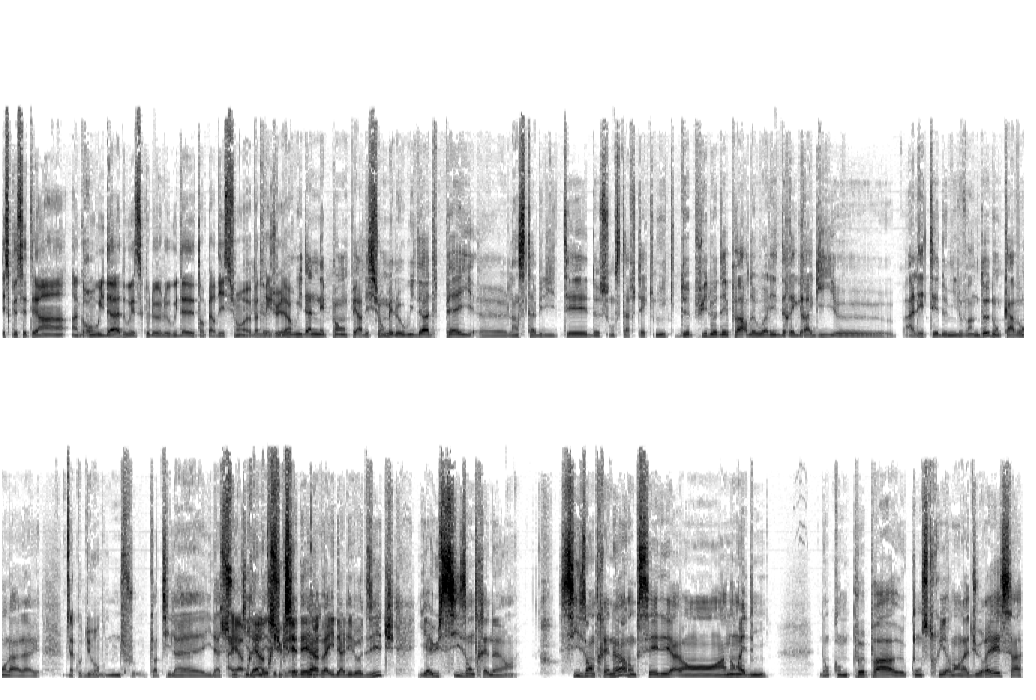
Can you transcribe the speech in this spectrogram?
Est-ce que c'était un, un grand Wydad ou est-ce que le, le Wydad est en perdition, euh, Patrick Le, le Wydad n'est pas en perdition, mais le Wydad paye euh, l'instabilité de son staff technique depuis le départ de Walid Regragui euh, à l'été 2022, donc avant la, la, la Coupe du Monde. Une quand il a, il a su Ah, qu'il allait triplé. succéder à. Vaïd Alilodzic, il y a eu six entraîneurs. Six entraîneurs, donc c'est en un an et demi. Donc on ne peut pas euh, construire dans la durée, ça,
